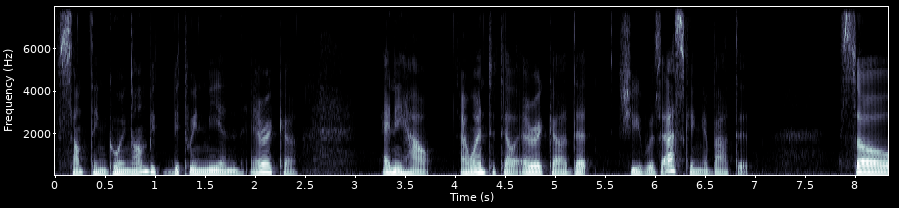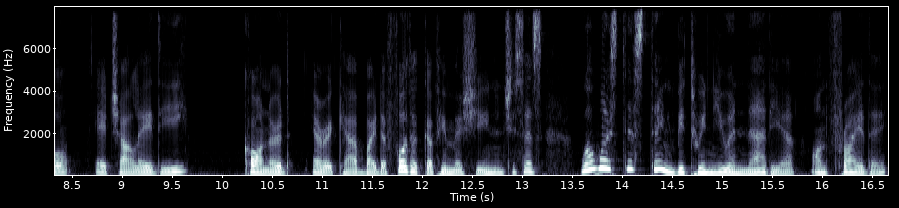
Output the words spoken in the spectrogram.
something going on be- between me and Erica. Anyhow, I went to tell Erica that she was asking about it. So HR lady cornered Erica by the photocopy machine and she says, What was this thing between you and Nadia on Friday?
